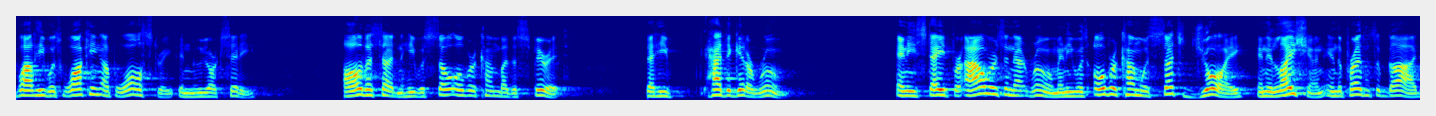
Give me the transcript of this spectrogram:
while he was walking up Wall Street in New York City, all of a sudden he was so overcome by the Spirit that he had to get a room. And he stayed for hours in that room, and he was overcome with such joy and elation in the presence of God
